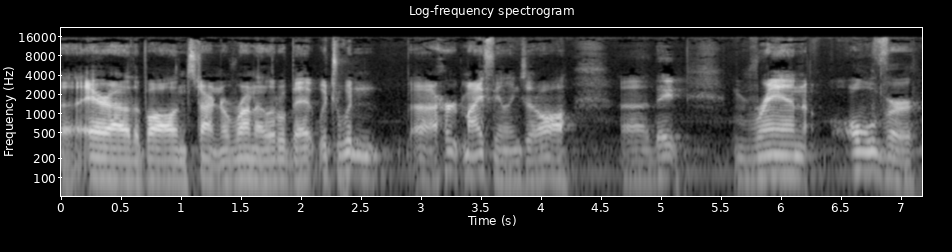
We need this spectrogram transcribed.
air out of the ball and starting to run a little bit, which wouldn't hurt my feelings at all. they ran over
